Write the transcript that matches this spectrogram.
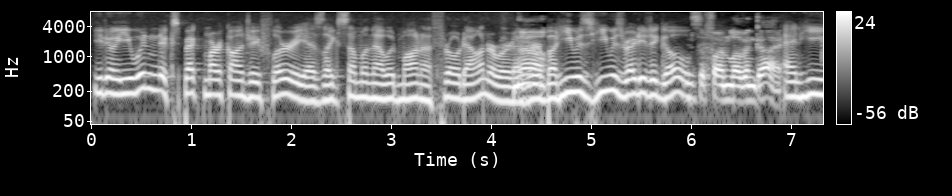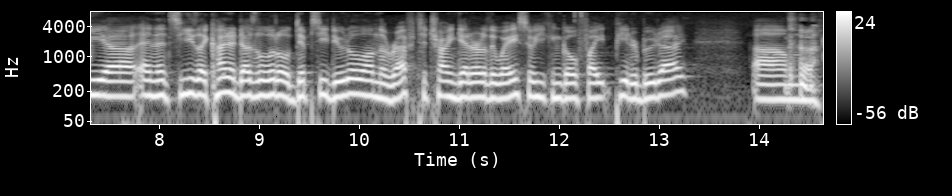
you know you wouldn't expect Marc Andre Fleury as like someone that would want to throw down or whatever, No. but he was he was ready to go, He's a fun loving guy. and he uh, and it's he like kind of does a little dipsy doodle on the ref to try and get out of the way so he can go fight Peter Budaj. Um,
